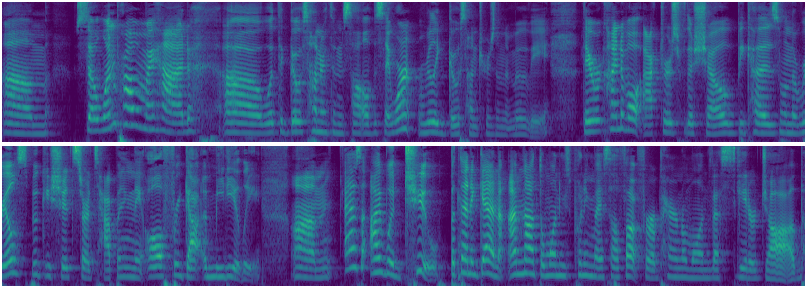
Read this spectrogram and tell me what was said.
Um, so one problem I had uh, with the ghost hunters themselves, they weren't really ghost hunters in the movie. They were kind of all actors for the show because when the real spooky shit starts happening, they all freak out immediately. Um, as I would too. But then again, I'm not the one who's putting myself up for a paranormal investigator job.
